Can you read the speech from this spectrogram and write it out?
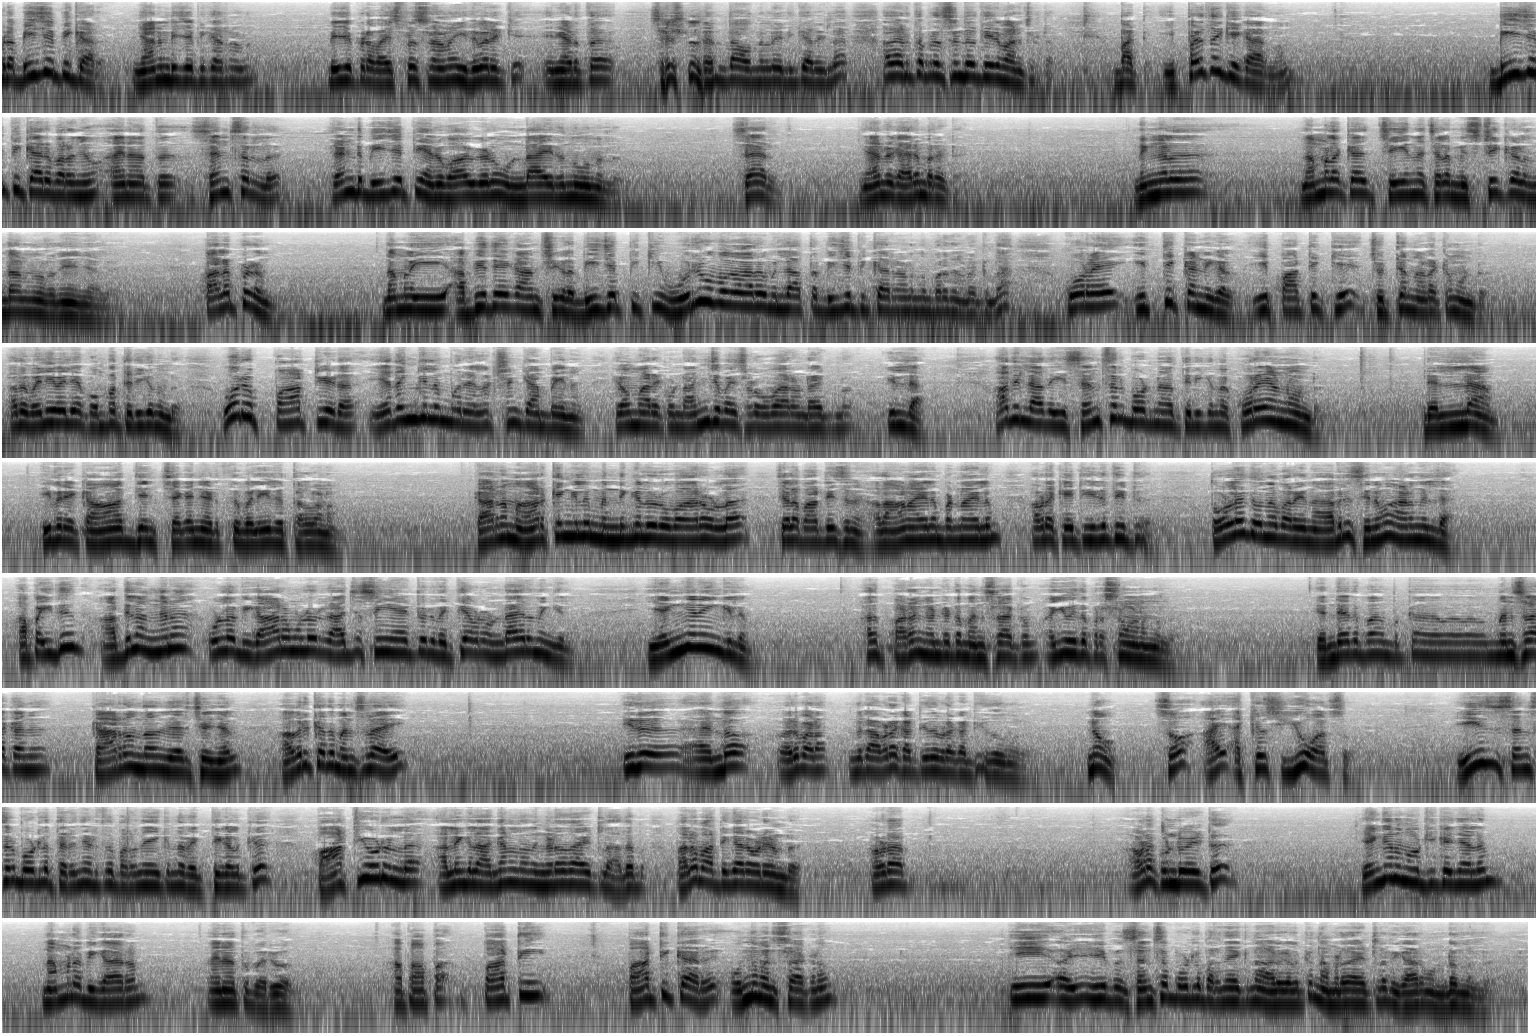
ഇവിടെ B J പിക്കാർ ഞാനും ബി ജെ പിക്കാരനാണ്. ബി ജെ പിയുടെ വൈസ് പ്രസിഡന്റാണ്. ഇതുവരെക്ക് ഇനി അടുത്ത സെഷനിൽ എന്താവുന്നുള്ളത് എനിക്കറിയില്ല. അത് അടുത്ത പ്രസിഡന്റ് തീരുമാനിച്ചിട്ട്. ബട്ട് ഇപ്പോഴത്തേക്ക് കാരണം ബി ജെ പിക്കാർ പറഞ്ഞു അതിനകത്ത് സെൻസറിൽ രണ്ട് ബി ജെ പി അനുഭാവികളും ഉണ്ടായിരുന്നു എന്നുള്ളത്. സാർ ഞാനൊരു കാര്യം പറയട്ടെ. നിങ്ങൾ നമ്മളൊക്കെ ചെയ്യുന്ന ചില മിസ്റ്റേക്കുകൾ എന്താണെന്ന് പറഞ്ഞു കഴിഞ്ഞാൽ പലപ്പോഴും നമ്മൾ ഈ അഭ്യുദയകാംക്ഷികൾ ബി ജെ പിക്ക് ഒരു ഉപകാരമില്ലാത്ത ബി ജെ പിക്കാരനാണെന്നും പറഞ്ഞ് നടക്കുന്ന കുറെ ഇത്തിക്കണ്ണികൾ ഈ പാർട്ടിക്ക് ചുറ്റും നടക്കുന്നുണ്ട്. അത് വലിയ വലിയ കൊമ്പത്തിരിക്കുന്നുണ്ട്. ഒരു പാർട്ടിയുടെ ഏതെങ്കിലും ഒരു ഇലക്ഷൻ ക്യാമ്പയിന് യവന്മാരെ കൊണ്ട് അഞ്ച് പൈസയുടെ ഉപകാരം ഉണ്ടായിട്ടുണ്ടോ? ഇല്ല. അതില്ലാതെ ഈ സെൻസർ ബോർഡിനകത്തിരിക്കുന്ന കുറെ എണ്ണമുണ്ട്. ഇതെല്ലാം ഇവരെയൊക്കെ ആദ്യം ചെകഞ്ഞെടുത്ത് വെളിയിൽ തള്ളണം. കാരണം ആർക്കെങ്കിലും എന്തെങ്കിലും ഒരു ഉപകാരമുള്ള ചില പാർട്ടീസിന് അതാണായാലും പെണ്ണായാലും അവിടെ കയറ്റി ഇരുത്തിയിട്ട് തൊള്ളേതൊന്ന് പറയുന്നത് അവർ സിനിമ കാണുന്നില്ല. അപ്പൊ ഇത് അതിലങ്ങനെ ഉള്ള വികാരമുള്ള ഒരു രാജസ്നേഹിയായിട്ട് ഒരു വ്യക്തി അവിടെ ഉണ്ടായിരുന്നെങ്കിൽ എങ്ങനെയെങ്കിലും അത് പടം കണ്ടിട്ട് മനസ്സിലാക്കും അയ്യോ ഇത് പ്രശ്നമാണെന്നുള്ളത്. എന്റേത് മനസ്സിലാക്കാൻ കാരണം എന്താണെന്ന് വിചാരിച്ചു കഴിഞ്ഞാൽ അവർക്കത് മനസ്സിലായി. ഇത് എന്തോ ഒരു പടം എന്നിട്ട് അവിടെ കട്ട് ചെയ്ത് ഇവിടെ കട്ട് ചെയ്തു എന്നുള്ളത്. No so I accuse you also ഈ സെൻസർ ബോർഡിൽ തെരഞ്ഞെടുത്ത് പറഞ്ഞേക്കുന്ന വ്യക്തികൾക്ക് പാർട്ടിയോടുള്ള അല്ലെങ്കിൽ അങ്ങനെയുള്ള നിങ്ങളുടേതായിട്ടുള്ള അത് പല പാർട്ടിക്കാരും അവിടെ ഉണ്ട് അവിടെ അവിടെ കൊണ്ടുപോയിട്ട് എങ്ങനെ നോക്കിക്കഴിഞ്ഞാലും നമ്മുടെ വികാരം അതിനകത്ത് വരും അത്. അപ്പൊ പാർട്ടി പാർട്ടിക്കാർ ഒന്ന് മനസ്സിലാക്കണം. ഈ ഈ സെൻസർ ബോർഡിൽ പറഞ്ഞേക്കുന്ന ആളുകൾക്ക് നമ്മുടേതായിട്ടുള്ള വികാരം ഉണ്ടെന്നുള്ളത്.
